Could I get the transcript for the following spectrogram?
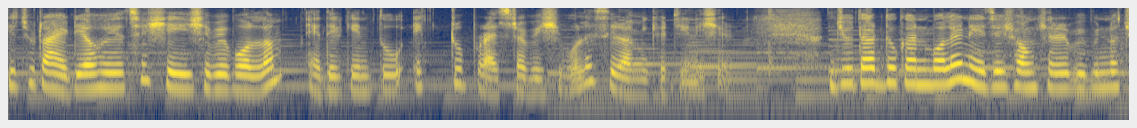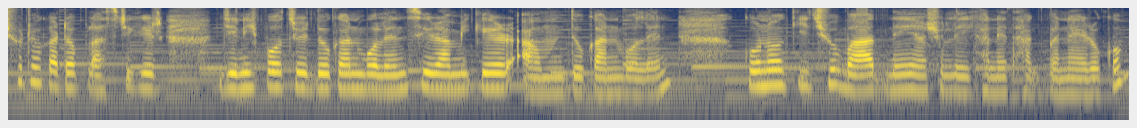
কিছুটা আইডিয়া হয়েছে, সেই হিসেবে বললাম, এদের কিন্তু একটু প্রাইসটা বেশি বলে সিরামিকের জিনিসের। জুতার দোকান বলেন, এই যে সংসারের বিভিন্ন ছোটোখাটো প্লাস্টিকের জিনিসপত্রের দোকান বলেন, সিরামিকের দোকান বলেন, কোনো কিছু বাদ নেই, আসলে এখানে থাকবে না এরকম।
